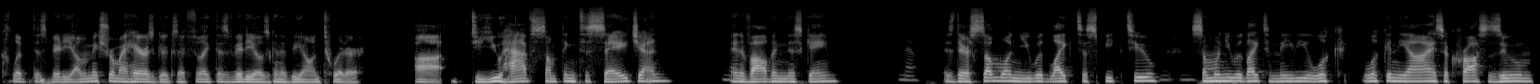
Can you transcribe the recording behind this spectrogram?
clip this video. I'm gonna make sure my hair is good because I feel like this video is gonna be on Twitter. Uh, do you have something to say, Jen, No, involving this game? no. Is there someone you would like to speak to? Mm-mm, Someone you would like to maybe look look in the eyes across Zoom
